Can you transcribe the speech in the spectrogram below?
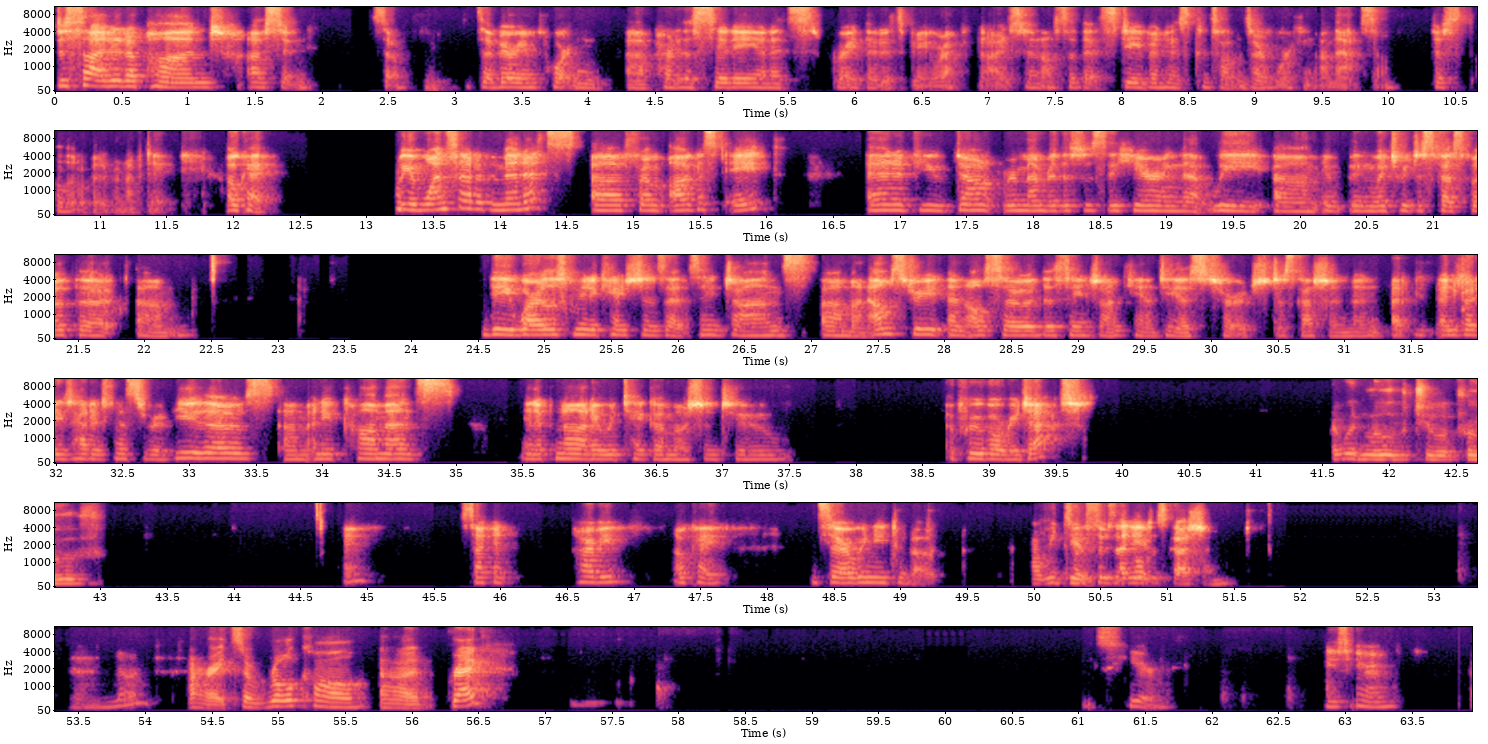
decided upon uh, soon. So it's a very important uh, part of the city and it's great that it's being recognized and also that Steve and his consultants are working on that. So just a little bit of an update. Okay, we have one set of minutes uh, from August 8th. And if you don't remember, this was the hearing that we, um, in, in, which we discussed both the um, the wireless communications at St. John's um, on Elm Street and also the St. John Cantius Church discussion. And uh, anybody's had a chance to review those, um, any comments? And if not, I would take a motion to approve or reject. I would move to approve. Okay. Second, Harvey. Okay. Sarah, we need to vote. Are we do. If there's any discussion. Uh, none. All right. So roll call. Uh, Greg. He's here. He's here.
